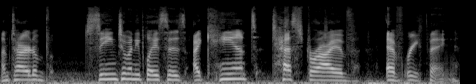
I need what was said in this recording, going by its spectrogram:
I'm tired of seeing too many places. I can't test drive everything.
